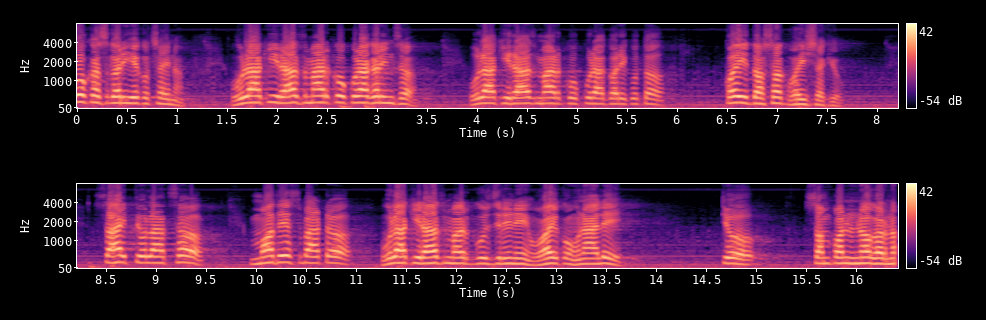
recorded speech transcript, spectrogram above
फोकस गरिएको छैन। हुलाकी राजमार्गको कुरा गरिन्छ। हुलाकी राजमार्गको कुरा गरेको त कई दशक भइसक्यो। सायद त्यो लाग्छ मधेसबाट हुलाकी राजमार्ग गुज्रिने भएको हुनाले त्यो सम्पन्न नगर्न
